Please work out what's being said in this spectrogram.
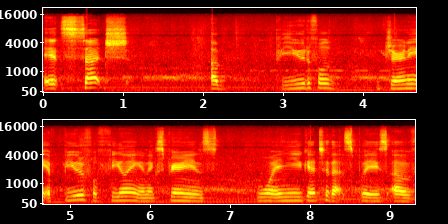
It's such a beautiful journey, a beautiful feeling and experience when you get to that space of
